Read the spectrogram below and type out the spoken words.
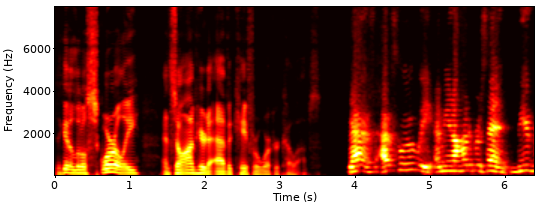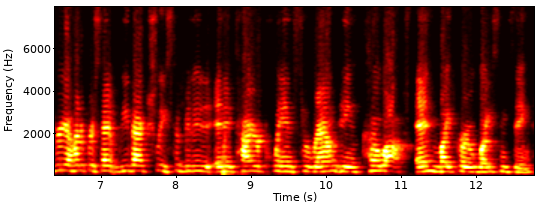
they get a little squirrely, and so I'm here to advocate for worker co-ops. Yes, absolutely. I mean, 100%. We agree 100%. We've actually submitted an entire plan surrounding co-ops and micro licensing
